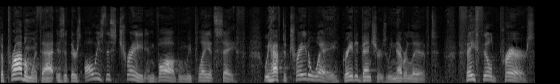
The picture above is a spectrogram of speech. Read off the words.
The problem with that is that there's always this trade involved when we play it safe. We have to trade away great adventures we never lived, faith filled prayers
